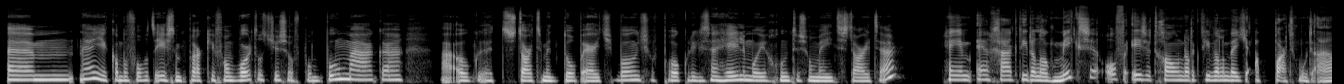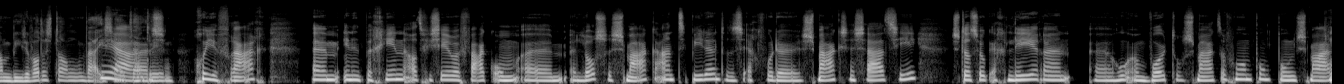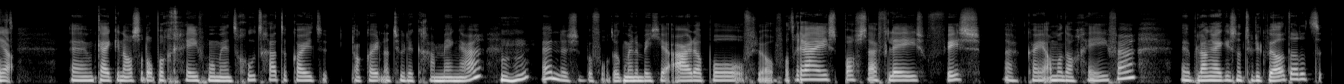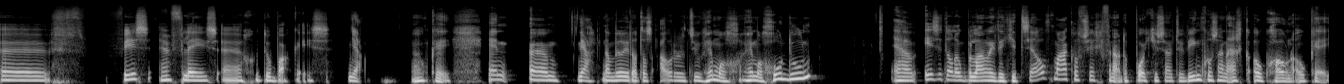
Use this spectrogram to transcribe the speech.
Ehm, nou, je kan bijvoorbeeld eerst een prakje van worteltjes of pompoen maken. Maar ook het starten met doperwtje, boontje of broccoli. Dat zijn hele mooie groentes om mee te starten. Hey, en, ga ik die dan ook mixen? Of is het gewoon dat ik die wel een beetje apart moet aanbieden? Wat is dan wijsheid Ja, dat is- daarin? Goeie vraag. Ehm, in het begin adviseren we vaak om ehm, losse smaken aan te bieden. Dat is echt voor de smaaksensatie. Zodat ze ook echt leren eh, hoe een wortel smaakt of hoe een pompoen smaakt. Ja. Ehm, kijk, en als dat op een gegeven moment goed gaat, dan kan je het, dan kan je het natuurlijk gaan mengen. Mhm. Hè? Dus bijvoorbeeld ook met een beetje aardappel of zo, of wat rijst, pasta, vlees of vis. Nou, kan je allemaal dan geven. Eh, belangrijk is natuurlijk wel dat het eh, vis en vlees eh, goed doorbakken is. Oké. En ehm, ja, dan wil je dat als ouder natuurlijk helemaal, helemaal goed doen. Eh, is het dan ook belangrijk dat je het zelf maakt? Of zeg je van nou, de potjes uit de winkel zijn eigenlijk ook gewoon oké?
